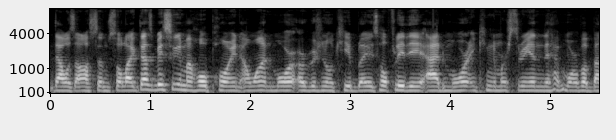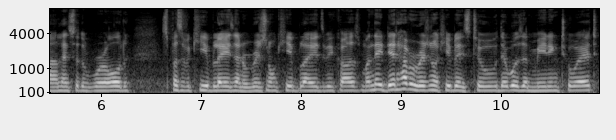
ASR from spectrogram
that was awesome. So like that's basically my whole point. I want more original Keyblades. Hopefully they add more in Kingdom Hearts 3 and they have more of a balance to the world specific Keyblades and original Keyblades because when they did have original Keyblades too, there was a meaning to it.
